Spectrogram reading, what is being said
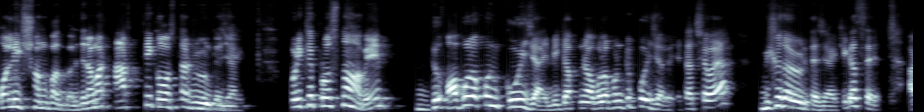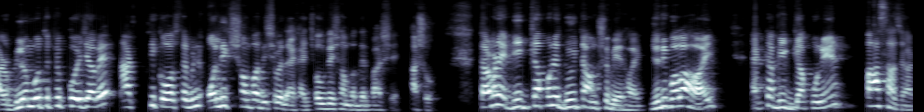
অলিক সম্পদ বলে, যেটা আমার আর্থিক অবস্থার বিবরণীতে যায়। পরীক্ষায় প্রশ্ন হবে অবলোপন কই যায়? বিজ্ঞাপনের অবলোপনটুকু কই যাবে? এটা হচ্ছে ভাইয়া বিশদ বিবরণীতে যায়, ঠিক আছে? আর বিলম্বিতটুকু কই যাবে? আর্থিক অবস্থার অলিক সম্পদ হিসেবে দেখায় চলতি সম্পদের পাশে। আসো। তার মানে বিজ্ঞাপনে দুইটা অংশ বের হয়। যদি বলা হয় একটা বিজ্ঞাপনের পাঁচ হাজার,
